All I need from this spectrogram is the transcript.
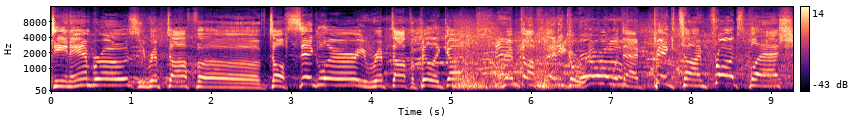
Dean Ambrose. He ripped off of Dolph Ziggler. He ripped off of Billy Gunn. Ripped off of Eddie Guerrero with that big time frog splash.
